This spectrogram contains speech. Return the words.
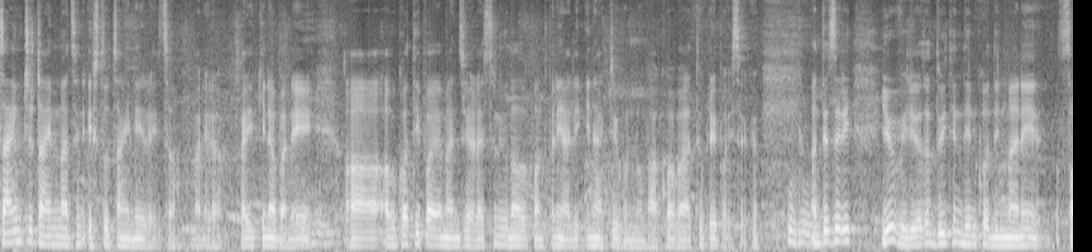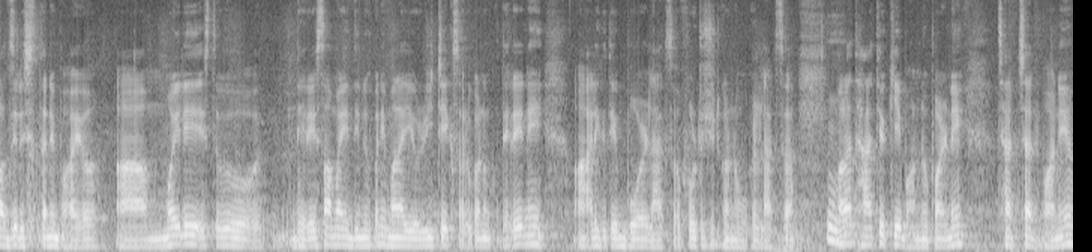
टाइम टु टाइममा चाहिँ यस्तो चाहिने रहेछ भनेर है। किनभने अब कतिपय मान्छेहरूलाई सुनिल बाबु पन्त पनि अहिले इनएक्टिभ हुनुभएको अब थुप्रै भइसक्यो। अनि त्यसरी यो भिडियो त दुई तिन दिनको दिनमा नै सजिलोसित नै भयो। मैले यस्तो धेरै समय दिनु पनि मलाई यो रिटेक्सहरू गर्नु धेरै नै अलिकति बोर लाग्छ फोटोसुट गर्नु बोर लाग्छ। मलाई थाहा थियो के भन्नुपर्ने। छ्याट भन्यो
